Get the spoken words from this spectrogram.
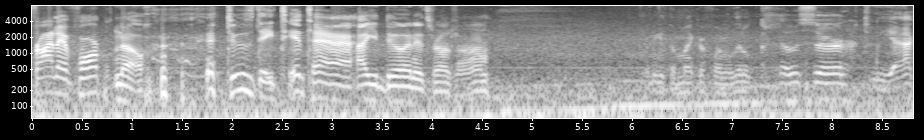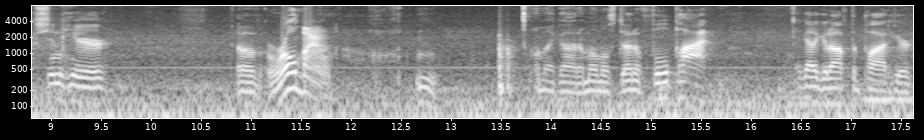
Friday four. No, Tuesday titter. How you doing? It's Roger. Let me get the microphone a little closer to the action here of rollbound. Mm. Oh my God, I'm almost done a full pot. I gotta get off the pot here.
